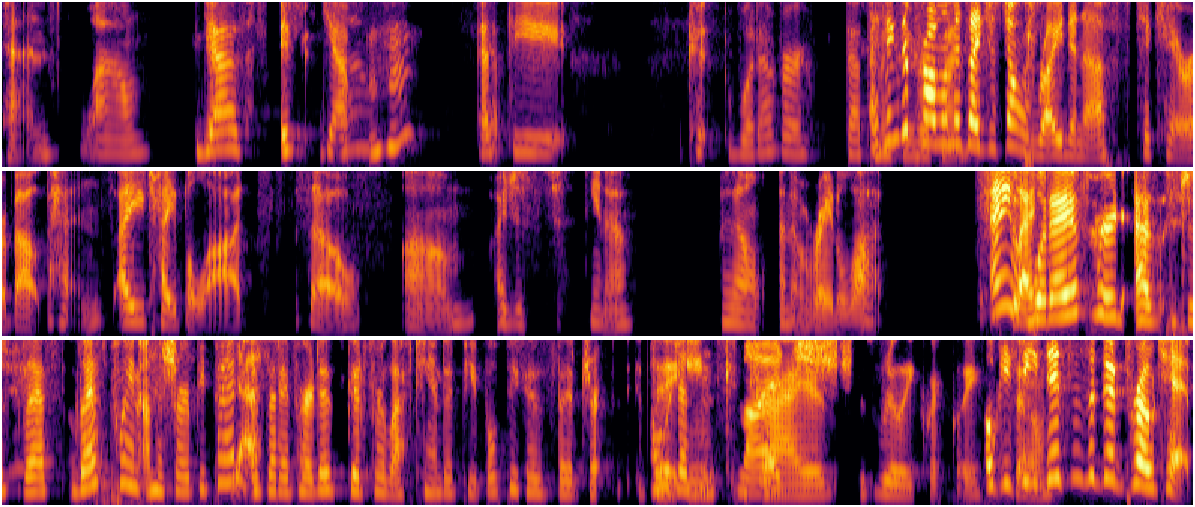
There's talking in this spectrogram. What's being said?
pen. Wow. Yes. If yeah. Wow. hmm At Yep. the whatever. That's. I think the problem is. I just don't write enough to care about pens. I type a lot, so um, I just, you know, I don't, I don't write a lot. Anyway, what I have heard as just last last point on the Sharpie pen is that I've heard it's good for left-handed people because the Oh, the doesn't ink dries smudge? really quickly. okay, see, this is a good pro tip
